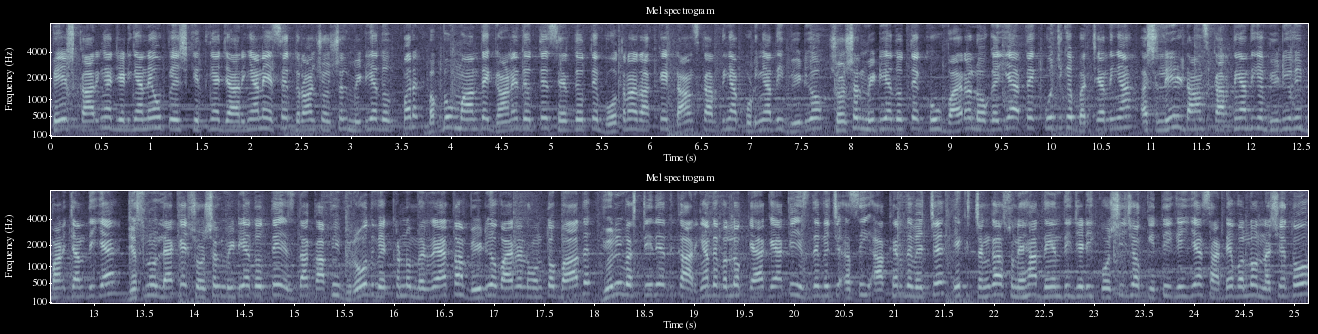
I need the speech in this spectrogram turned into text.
ਪੇਸ਼ਕਾਰੀਆਂ ਜਿਹੜੀਆਂ ਨੇ ਉਹ ਪੇਸ਼ ਕੀਤੀਆਂ ਜਾ ਰਹੀਆਂ ਨੇ। ਇਸੇ ਦੌਰਾਨ ਸੋਸ਼ਲ ਮੀਡੀਆ ਦੇ ਉੱਪਰ ਬੱਬੂ ਮਾਨ ਦੇ ਗਾਣੇ ਦੇ ਉੱਤੇ, ਸਿਰ ਦੇ ਉੱਤੇ ਬੋਤਲਾਂ ਰੱਖ ਕੇ ਡਾਂਸ ਕਰਦੀਆਂ ਕੁੜੀਆਂ ਦੀ ਵੀਡੀਓ ਸੋਸ਼ਲ ਮੀਡੀਆ ਦੇ ਉੱਤੇ ਖੂਬ ਵਾਇਰਲ ਹੋ ਗਈ ਹੈ ਅਤੇ ਕੁਝ ਕੇ ਬੱਚਿਆਂ ਦੀਆਂ ਅਸ਼ਲੀਲ ਡਾਂਸ ਕਰਦਿਆਂ ਦੀਆਂ ਵੀਡੀਓ ਵੀ ਬਣ ਜਾਂਦੀ ਹੈ, ਜਿਸ ਨੂੰ ਲੈ ਕੇ ਸੋਸ਼ਲ ਮੀਡੀਆ ਦੇ ਉੱਤੇ ਇਸ ਦਾ ਕਾਫੀ ਵਿਰੋਧ ਵੇਖਣ ਨੂੰ ਮਿਲ ਰਿਹਾ ਤਾਂ ਵੀਡੀਓ ਵਾਇਰਲ ਹੋਣ ਤੋਂ ਬਾਅਦ ਯੂਨੀਵਰਸਿਟੀ ਦੇ ਅਧਿਕਾਰੀਆਂ ਦੇ ਵੱਲੋਂ ਕਿਹਾ ਗਿਆ ਕਿ ਇਸ ਦੇ ਵਿੱਚ ਅਸੀਂ ਆਖਿਰ ਦੇ ਵਿੱਚ ਇੱਕ ਚੰਗਾ ਸੁਨੇਹਾ ਦੇਣ ਦੀ ਜਿਹੜੀ ਕੋਸ਼ਿਸ਼ ਉਹ ਕੀਤੀ ਗਈ ਹੈ। ਸਾਡੇ ਵੱਲੋਂ ਨਸ਼ੇ ਤੋਂ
